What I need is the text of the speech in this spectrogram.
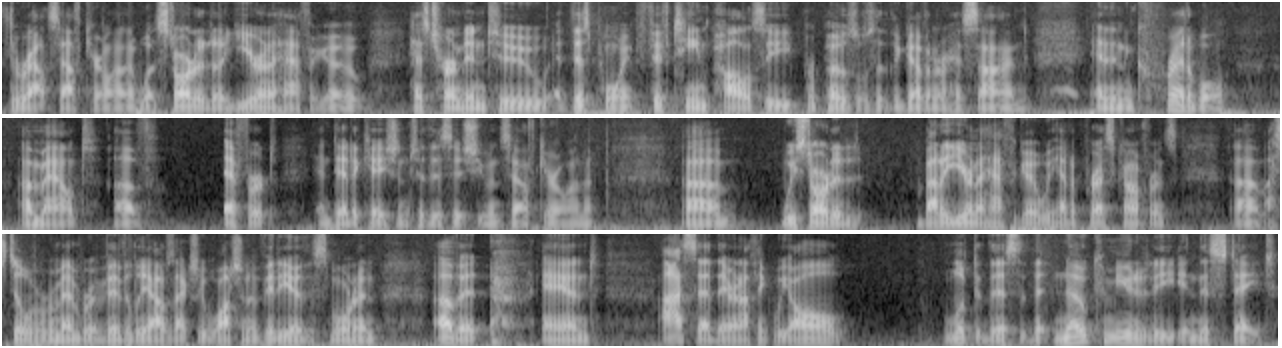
throughout South Carolina. What started a year and a half ago has turned into, at this point, 15 policy proposals that the governor has signed and an incredible amount of effort and dedication to this issue in South Carolina. Um, we started about a year and a half ago, we had a press conference. Um, I still remember it vividly. I was actually watching a video this morning of it, and I said there, and I think we all looked at this, that no community in this state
